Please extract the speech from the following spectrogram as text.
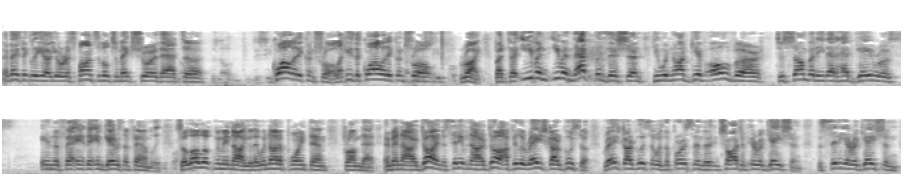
that basically uh, you're responsible to make sure that, uh, no quality control. Like he's the quality control. Right. But uh, even even that position, he would not give over to somebody that had gerus in the fa- in, in family. So lo look miminayu. They would not appoint them from that. And Ben Narda, in the city of Narda, afilu Reish Gargusa. Reish Gargusa was the person the, in charge of irrigation, the city irrigation.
